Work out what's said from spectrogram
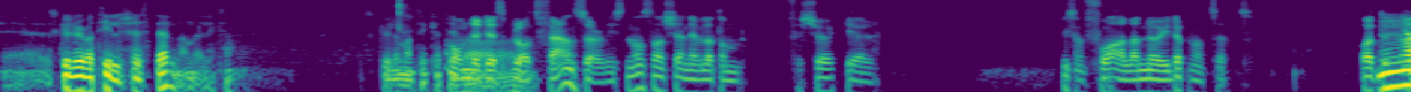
eh, skulle det vara tillfredsställande liksom? Skulle man tycka att det Om var... det är desperat fanservice. Någonstans känner jag väl att de försöker liksom få alla nöjda på något sätt. Och att, Mm, ja,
